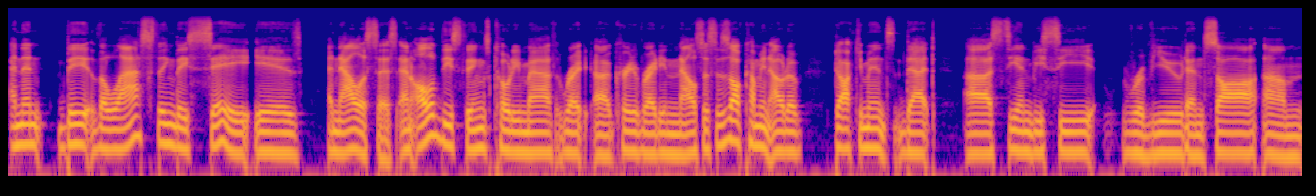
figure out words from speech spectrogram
And then they, the last thing they say is analysis. And all of these things, coding, math, uh, creative writing, analysis, this is all coming out of documents that uh, CNBC reviewed and saw um,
